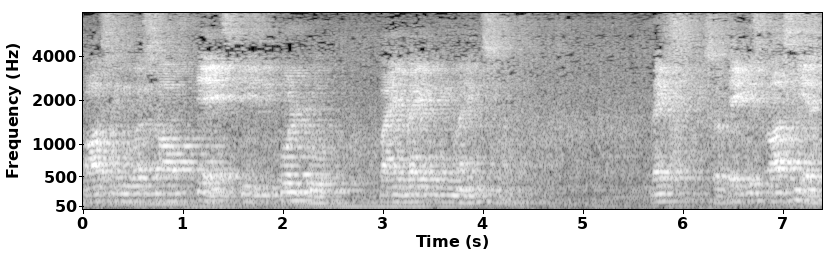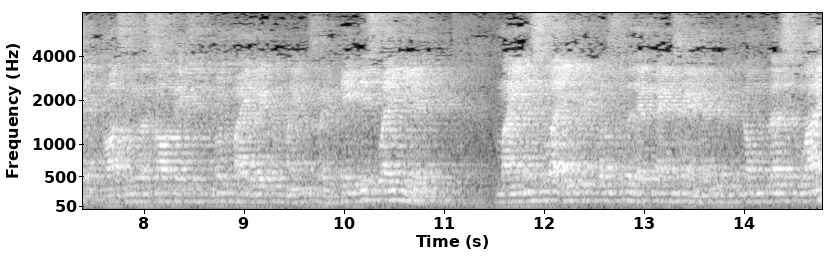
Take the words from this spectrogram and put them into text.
cos inverse of x is equal to pi by 2 minus 1. Right? So take this cos here, cos inverse of x is equal to pi by 2 minus y. Take this y here, minus y, if it comes to the left hand side, that will become plus y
